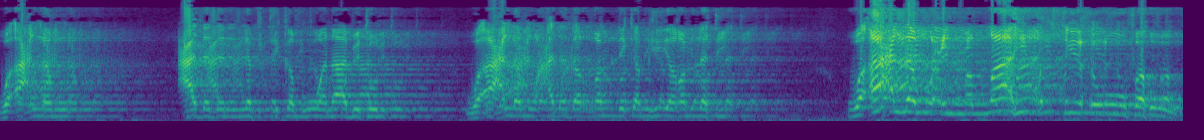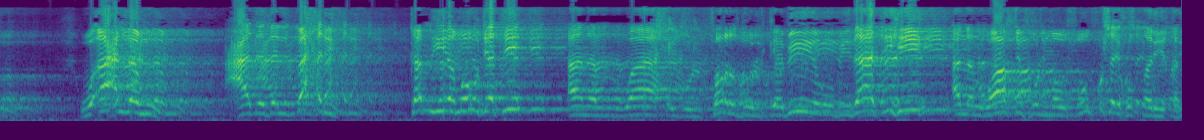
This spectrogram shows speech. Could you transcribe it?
وأعلم عدد النبت كم هو نابت وأعلم عدد الرمل كم هي رملتي وأعلم علم الله وحصي حروفه وأعلم عدد البحر كم هي موجتي؟ أنا الواحد الفرد الكبير بذاته أنا الواصف الموصوف شيخ الطريقة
